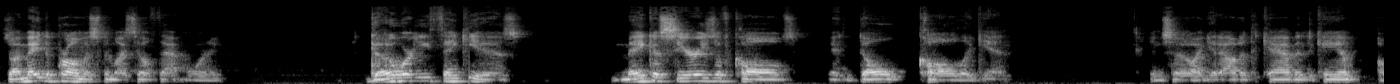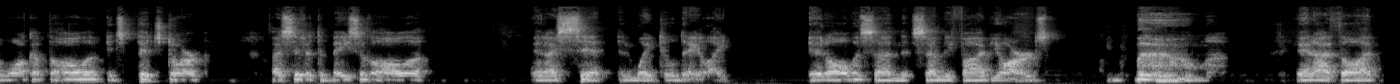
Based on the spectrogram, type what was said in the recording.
So I made the promise to myself that morning go where you think he is, make a series of calls, and don't call again. And so I get out at the cabin, the camp. I walk up the holla. It's pitch dark. I sit at the base of the holla and I sit and wait till daylight. And all of a sudden, at 75 yards, boom. And I thought,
